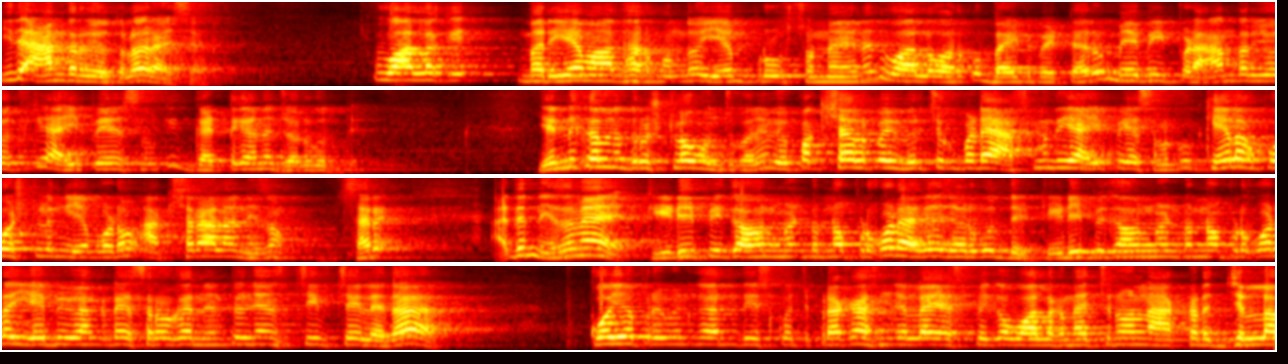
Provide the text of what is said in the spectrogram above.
ఇది ఆంధ్రజ్యోతిలో రాశారు. వాళ్ళకి మరి ఏం ఆధారం ఉందో ఏం ప్రూఫ్స్ ఉన్నాయనేది వాళ్ళ వరకు బయట పెట్టారు. మేబీ ఇప్పుడు ఆంధ్రజ్యోతికి ఐపీఎస్లకి గట్టిగానే జరుగుద్ది. ఎన్నికలను దృష్టిలో ఉంచుకొని విపక్షాలపై విరుచుకుపడే అస్మదీయ ఐపీఎస్లకు కీలక పోస్టులను ఇవ్వడం అక్షరాల నిజం. సరే అది నిజమే. టీడీపీ గవర్నమెంట్ ఉన్నప్పుడు కూడా అదే జరుగుద్ది. టీడీపీ గవర్నమెంట్ ఉన్నప్పుడు కూడా ఏబీ వెంకటేశ్వరరావు గారిని ఇంటెలిజెన్స్ చీఫ్ చేయలేదా? కోయ ప్రవీణ్ గారిని తీసుకొచ్చి ప్రకాశం జిల్లా ఎస్పీగా వాళ్ళకి నచ్చిన వాళ్ళని అక్కడ జిల్లా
